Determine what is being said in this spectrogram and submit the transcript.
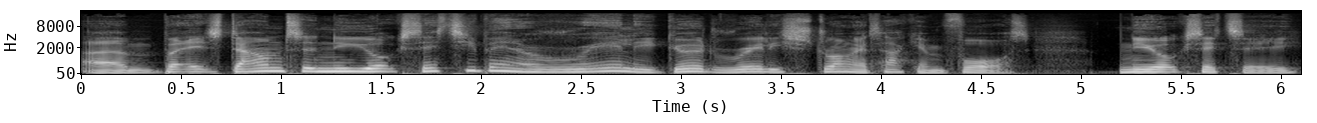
Um, but it's down to New York City being a really good, really strong attacking force. New York City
